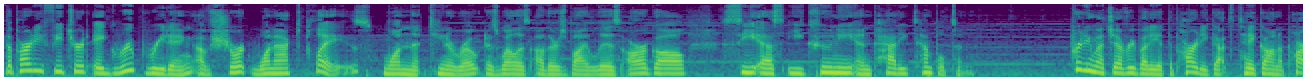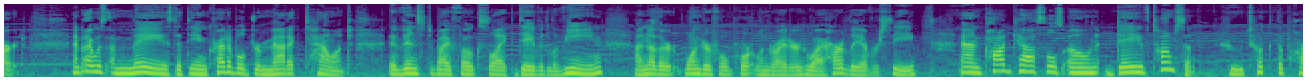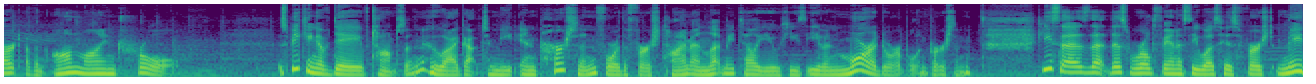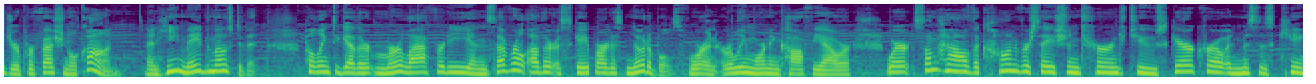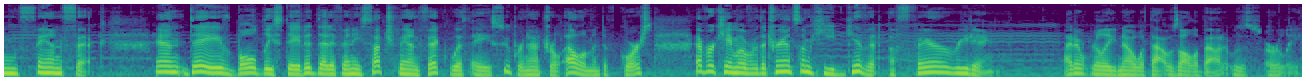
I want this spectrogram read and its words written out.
The party featured a group reading of short one act plays, one that Tina wrote, as well as others by Liz Argall, C.S.E. Cooney, and Patty Templeton. Pretty much everybody at the party got to take on a part, and I was amazed at the incredible dramatic talent evinced by folks like David Levine, another wonderful Portland writer who I hardly ever see, and Podcastle's own Dave Thompson, who took the part of an online troll. Speaking of Dave Thompson, who I got to meet in person for the first time, and let me tell you, he's even more adorable in person, he says that this World Fantasy was his first major professional con, and he made the most of it, pulling together Mur Lafferty and several other escape artist notables for an early morning coffee hour where somehow the conversation turned to Scarecrow and Mrs. King fanfic and Dave boldly stated that if any such fanfic, with a supernatural element, of course, ever came over the transom, he'd give it a fair reading. I don't really know what that was all about. It was early.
